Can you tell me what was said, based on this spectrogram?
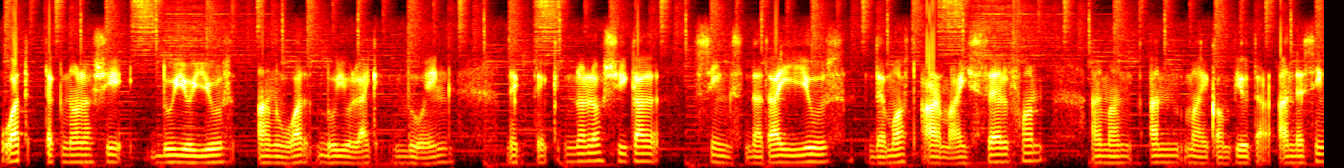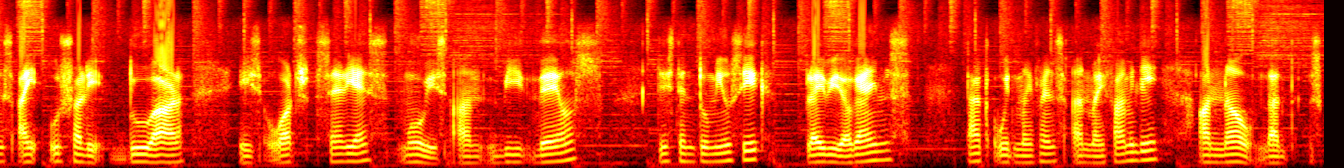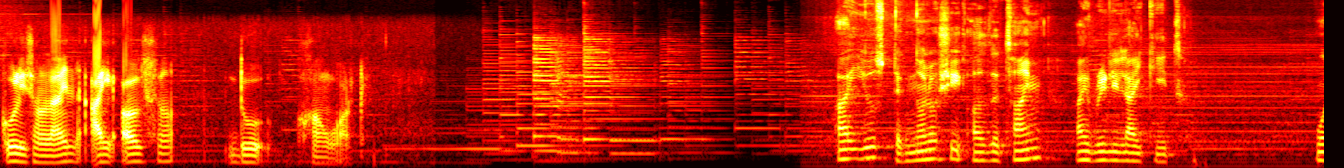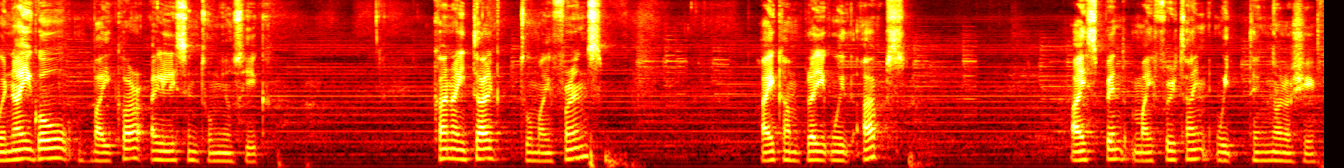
What technology do you use and what do you like doing? The technological things that I use the most are my cell phone and my, computer and the things I usually do are is watch series, movies and videos listen to music, play video games, talk with my friends and my family, and now that school is online, I also do homework. I use technology all the time, I really like it. When I go by car, I listen to music. Can I talk to my friends? I can play with apps. I spend my free time with technology.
